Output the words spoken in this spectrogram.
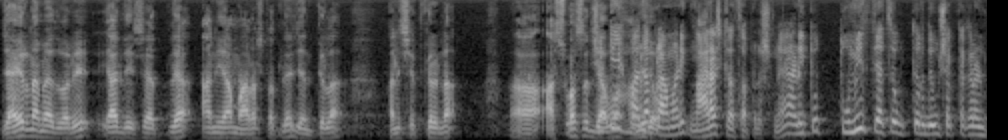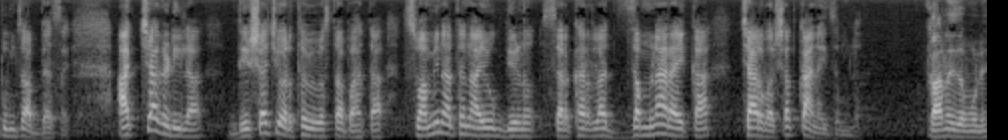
जाहीरनाम्याद्वारे या देशातल्या आणि या महाराष्ट्रातल्या जनतेला आणि शेतकऱ्यांना आश्वासन द्यावं माझा प्रामाणिक महाराष्ट्राचा प्रश्न आहे आणि तो तुम्हीच त्याचं उत्तर देऊ शकता कारण तुमचा अभ्यास आहे. आजच्या घडीला देशाची अर्थव्यवस्था पाहता स्वामीनाथन आयोग देणं सरकारला जमणार आहे का? चार वर्षात का नाही जमलं? का नाही जमू नये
